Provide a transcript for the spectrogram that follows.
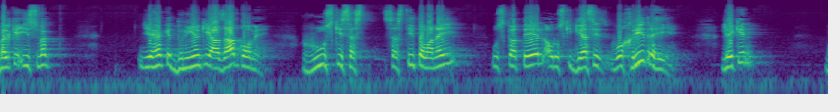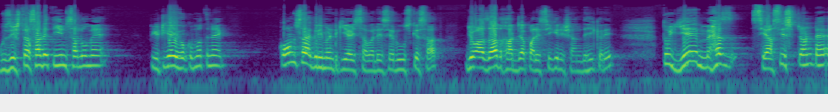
बल्कि इस वक्त यह है कि दुनिया की आज़ाद कौमें रूस की सस्ती तोानाई, उसका तेल और उसकी गैसेज वो ख़रीद रही हैं। लेकिन गुज्त साढ़े तीन सालों में पीटीआई हुकूमत ने कौन सा एग्रीमेंट किया इस हवाले से रूस के साथ, जो आज़ाद खारजा पॉलिसी की निशानदेही करे? तो ये महज सियासी स्टंट है,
